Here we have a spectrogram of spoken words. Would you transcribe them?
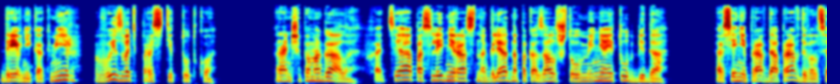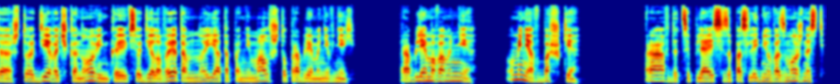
Древний как мир — вызвать проститутку. Раньше помогала, хотя последний раз наглядно показал, что у меня и тут беда. Арсений, правда, оправдывался, что девочка новенькая и все дело в этом, но я-то понимал, что проблема не в ней. Проблема во мне, у меня в башке. Правда, цепляясь за последнюю возможность,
